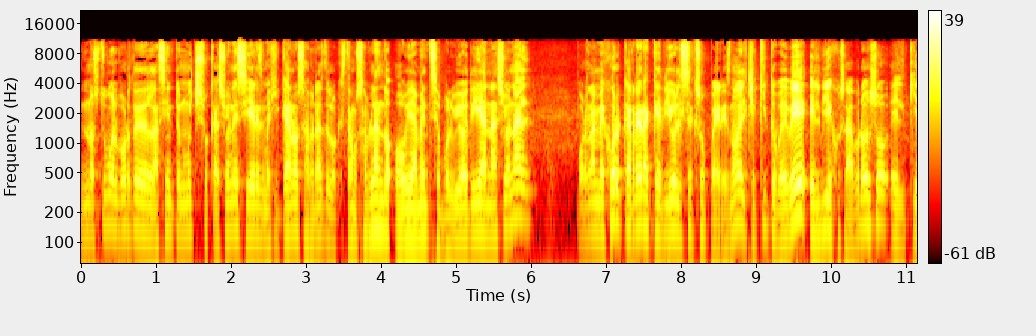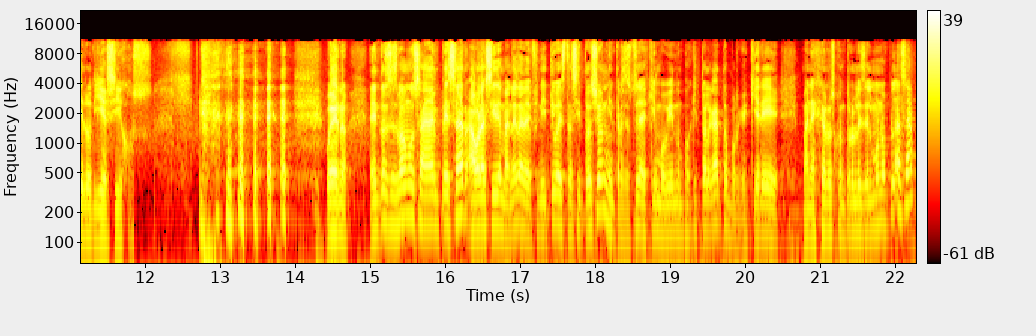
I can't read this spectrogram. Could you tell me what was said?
nos tuvo al borde del asiento en muchas ocasiones. Si eres mexicano sabrás de lo que estamos hablando. Obviamente se volvió Día Nacional por la mejor carrera que dio el sexo Pérez, ¿no? El chiquito bebé, el viejo sabroso, el quiero 10 hijos. bueno, entonces vamos a empezar ahora sí de manera definitiva esta situación, mientras estoy aquí moviendo un poquito al gato porque quiere manejar los controles del monoplaza.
